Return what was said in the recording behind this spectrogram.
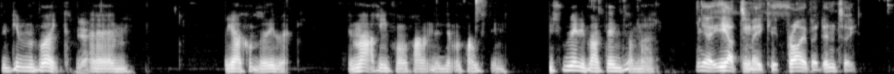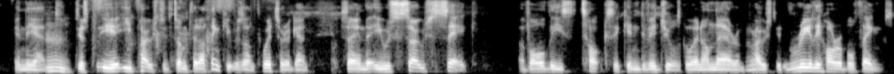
So give him a break. Yeah. Um yeah, I couldn't believe it. The amount of people apparently that were posting. Just really bad things on there. Yeah, he had to It's- make it private, didn't he? In the end, Mm. just he, he posted something. I think it was on Twitter again, saying that he was so sick of all these toxic individuals going on there and Mm. posting really horrible things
